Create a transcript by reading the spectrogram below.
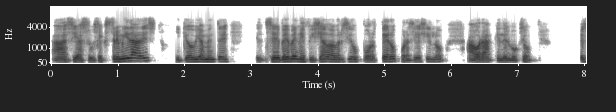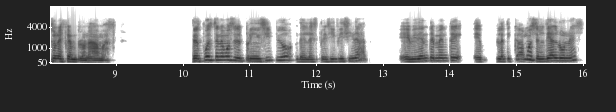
hacia sus extremidades y que obviamente se ve beneficiado de haber sido portero, por así decirlo, ahora en el boxeo. Es un ejemplo nada más. Después tenemos el principio de la especificidad. Evidentemente, eh, platicábamos el día lunes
